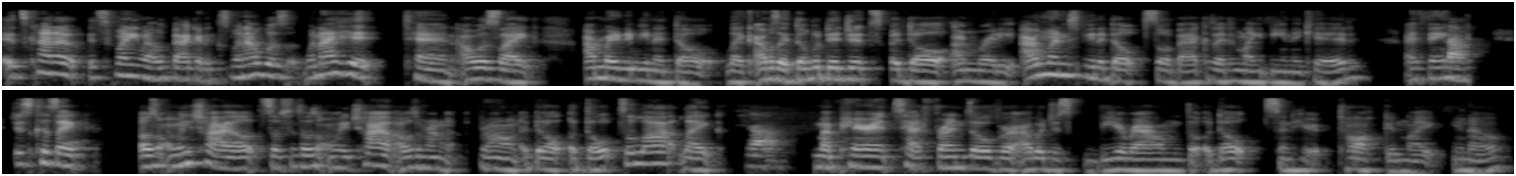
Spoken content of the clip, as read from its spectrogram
it's kind of it's funny when I look back at it because when I was when I hit 10, I was like, I'm ready to be an adult. Like I was like double digits adult, I'm ready. I wanted to be an adult so bad because I didn't like being a kid, I think. Yeah, Just because like I was the only child. So since I was the only child, I was around around adult adults a lot. Like yeah, my parents had friends over, I would just be around the adults and hear talk and like, you know.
